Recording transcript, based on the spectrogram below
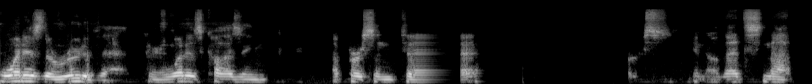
what is the root of that? I mean, what is causing a person to you know that's not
